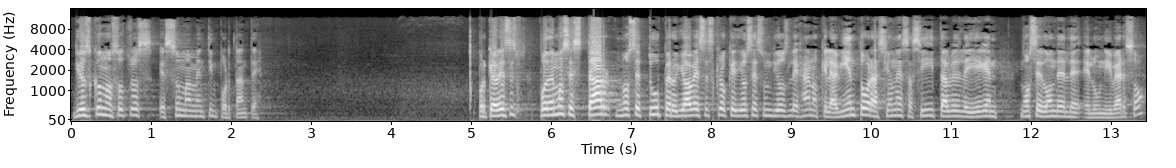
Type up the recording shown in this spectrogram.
Dios con nosotros es sumamente importante. Porque a veces podemos estar, no sé tú, pero yo a veces creo que Dios es un Dios lejano, que le aviento oraciones así, tal vez le lleguen no sé dónde el, universo,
